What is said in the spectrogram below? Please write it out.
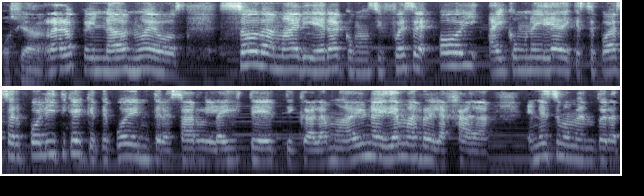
O sea, Raros peinados nuevos. Soda Mari era como si fuese hoy hay como una idea de que se puede hacer política y que te puede interesar la estética, la moda. Hay una idea más relajada. En ese momento era,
